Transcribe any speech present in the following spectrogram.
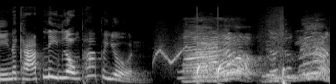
นี้นะครับในโรงภาพยนตร์แล้วรู้ทุกเรื่อง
